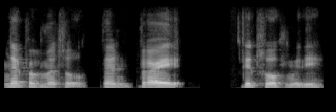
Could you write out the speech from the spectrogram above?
No problem at all. Been very Good talking with you.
